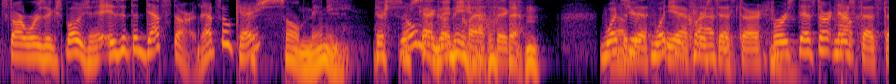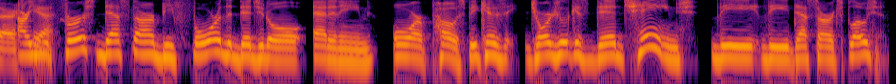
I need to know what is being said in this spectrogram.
Star Wars explosion? Is it the Death Star? That's okay. There's so many. There's so There's many. so many of classic. them. What's The your Death- What's yeah, your first? Death Star. First Death Star. Now, First Death Star, Are you yeah. first Death Star before the digital editing or post? Because George Lucas did change the the Death Star explosion.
